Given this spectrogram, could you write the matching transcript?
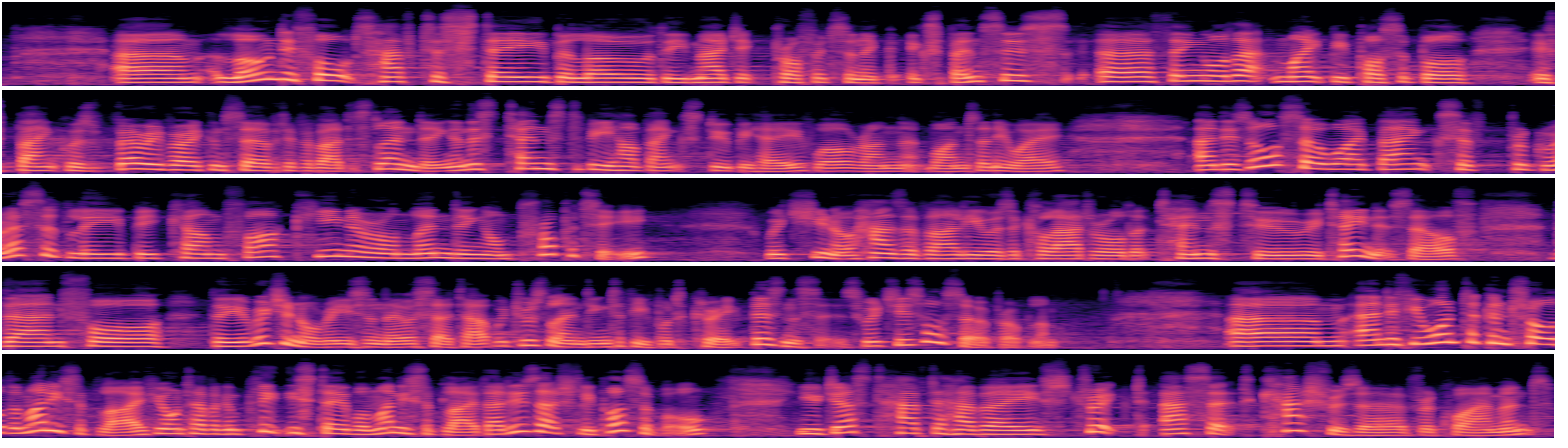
Um, loan defaults have to stay below the magic profits and expenses uh, thing, or that might be possible if bank was very, very conservative about its lending. And this tends to be how banks do behave, well-run ones anyway. And it's also why banks have progressively become far keener on lending on property which you know, has a value as a collateral that tends to retain itself, than for the original reason they were set up, which was lending to people to create businesses, which is also a problem. Um, and if you want to control the money supply, if you want to have a completely stable money supply, that is actually possible. You just have to have a strict asset cash reserve requirement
